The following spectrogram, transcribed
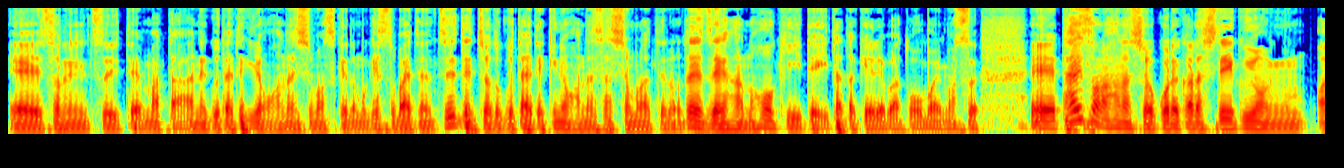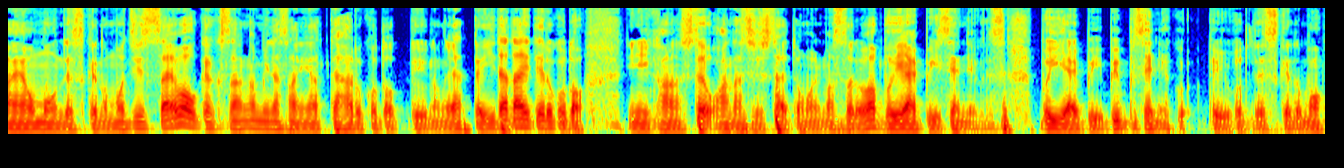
えー、それについてまたね、具体的にお話しますけども、ゲストバイトについてちょっと具体的にお話しさせてもらっているので、前半の方聞いていただければと思います。えー、体操の話をこれからしていくように、えー、思うんですけども、実際はお客さんが皆さんやってはることっていうのがやっていただいていることに関してお話ししたいと思います。それは VIP 戦略です。VIP、VIP 戦略ということですけども、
